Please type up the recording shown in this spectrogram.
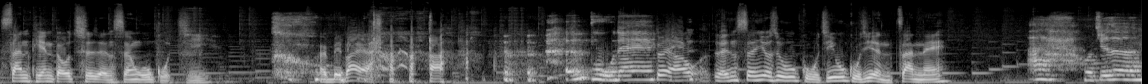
三天都吃人参五谷鸡，哎，没办啊，很补呢。对啊，人参又是五谷鸡，五谷鸡很赞呢。哎，我觉得。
